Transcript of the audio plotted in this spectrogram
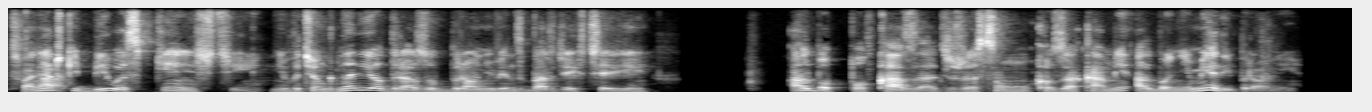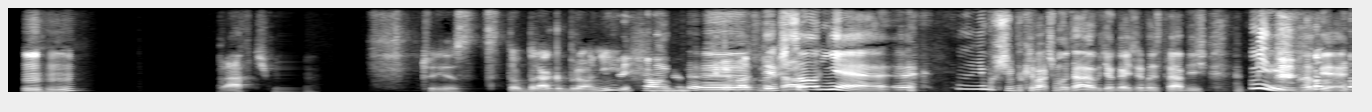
Cwaniaczki biły z pięści. Nie wyciągnęli od razu broni, więc bardziej chcieli albo pokazać, że są kozakami, albo nie mieli broni. Mhm. Sprawdźmy. Czy jest to brak broni? E, wiesz co? Nie. E, nie musisz wykrywacz metalu wyciągać, żeby sprawdzić. Mieli sobie.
